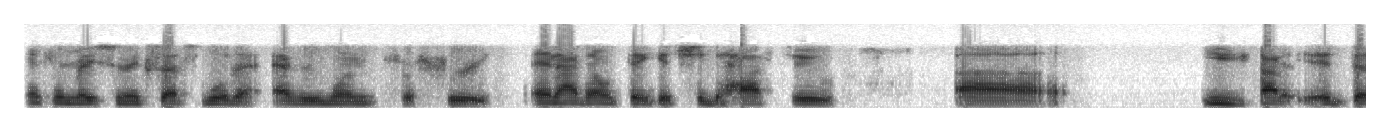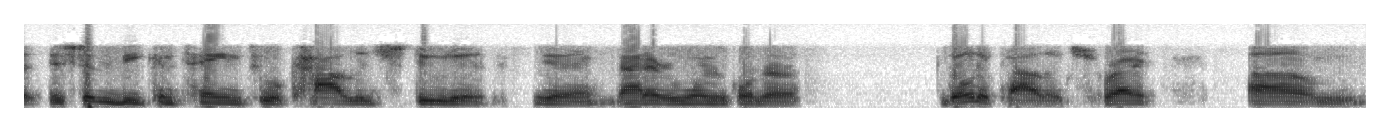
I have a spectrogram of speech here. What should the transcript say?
information accessible to everyone for free. And I don't think it should have to uh, you it, it shouldn't be contained to a college student. Know, not everyone is going to go to college, right? Um,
